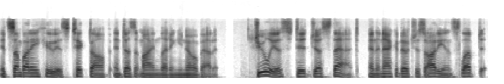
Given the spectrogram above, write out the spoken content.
it's somebody who is ticked off and doesn't mind letting you know about it. Julius did just that, and the Nacogdoches audience loved it.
